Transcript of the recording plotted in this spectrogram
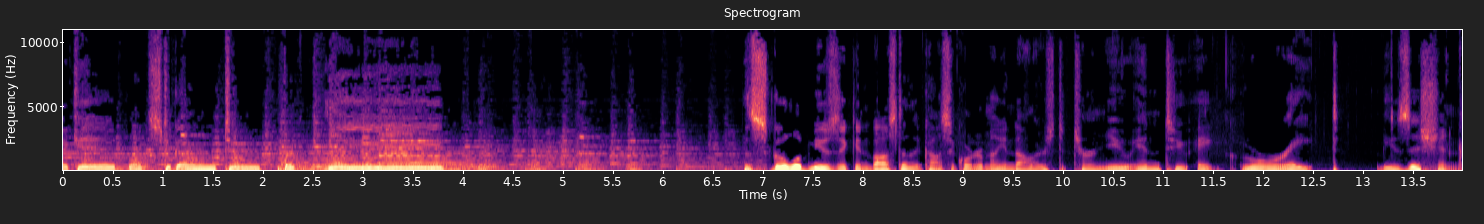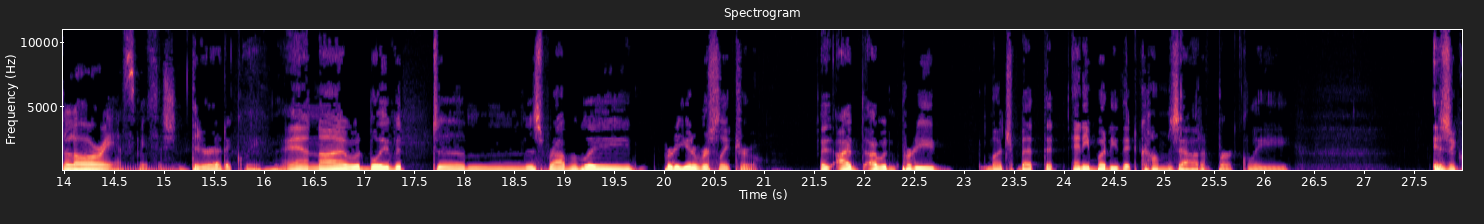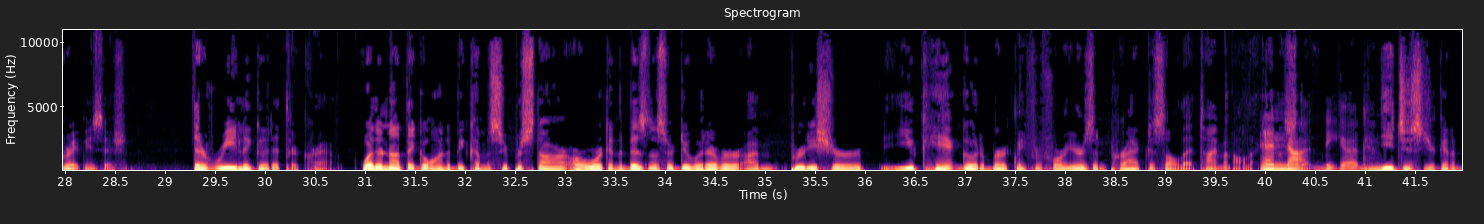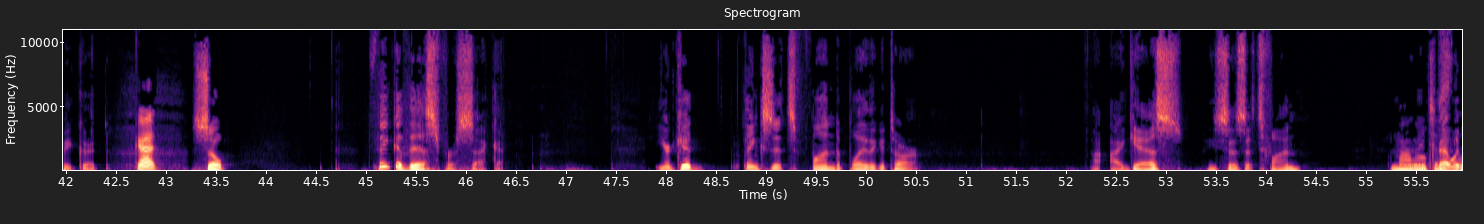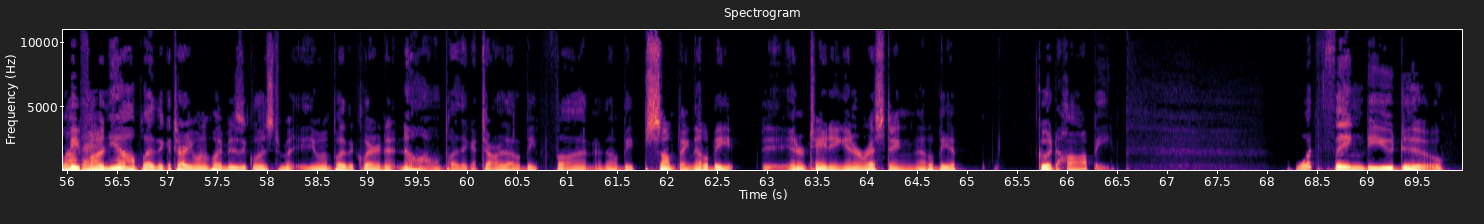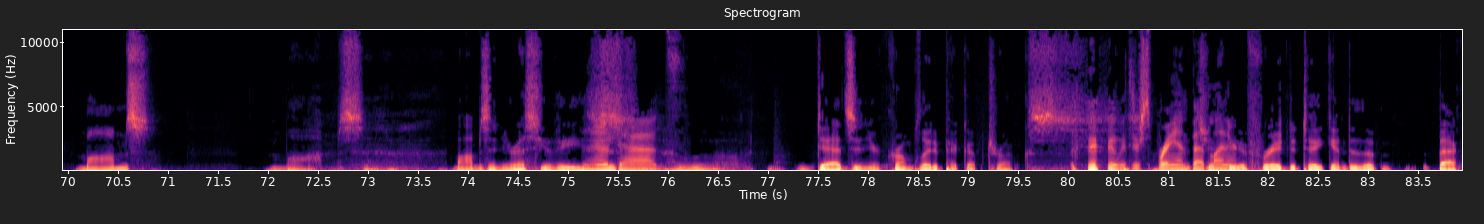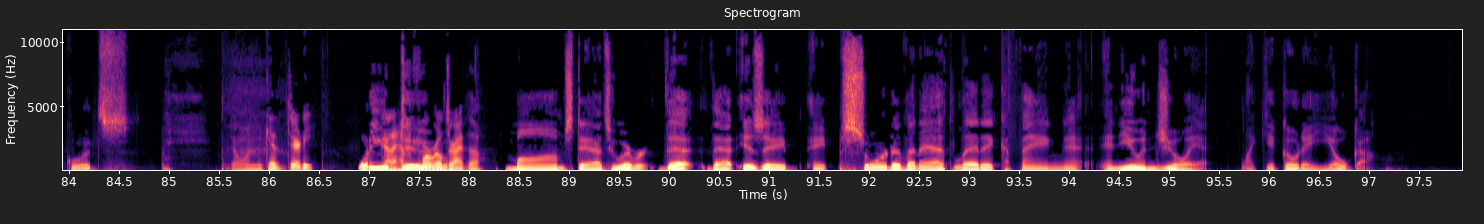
my kid wants to go to Berklee. The School of Music in Boston that costs a quarter million dollars to turn you into a great musician, Glorious musician. theoretically. And I would believe it um, is probably pretty universally true. I, I, I would pretty much bet that anybody that comes out of Berklee is a great musician. They're really good at their craft. Whether or not they go on to become a superstar or work in the business or do whatever, I'm pretty sure you can't go to Berklee for four years and practice all that time and all that kind And not stuff. be good. You just you're going to be good. Good. So think of this for a second. Your kid thinks it's fun to play the guitar. I- I guess he says it's fun. Mom, Well, oh, that would be it. fun. Yeah, I'll play the guitar. You want to play musical instrument? You want to play the clarinet? No, I want to play the guitar. That'll be fun, or that'll be something. That'll be eh, entertaining, interesting. That'll be a good hobby. What thing do you do, moms? Moms, moms in your SUVs And dads dads in your chrome-plated pickup trucks. with your spray and bed Should be afraid to take into the backwoods. Don't want to get it dirty. What do you Gotta do? four wheel drive though. moms, dads, whoever that that is a a sort of an athletic thing, and you enjoy it. Like you go to yoga,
